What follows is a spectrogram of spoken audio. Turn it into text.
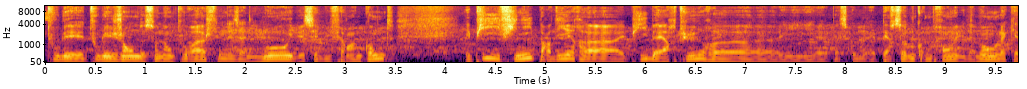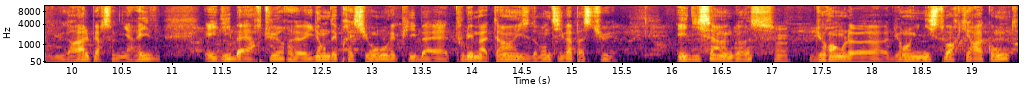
tous les, tous les gens de son entourage sont des animaux, il essaie de lui faire un conte. Et puis il finit par dire, euh, et puis ben, Arthur, euh, il- parce que ben, personne comprend évidemment la quête du Graal, personne n'y arrive, et il dit ben, Arthur, euh, il est en dépression, et puis tous les matins il se demande s'il va pas se tuer. Et il dit ça à un gosse, durant, le, durant une histoire qu'il raconte,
